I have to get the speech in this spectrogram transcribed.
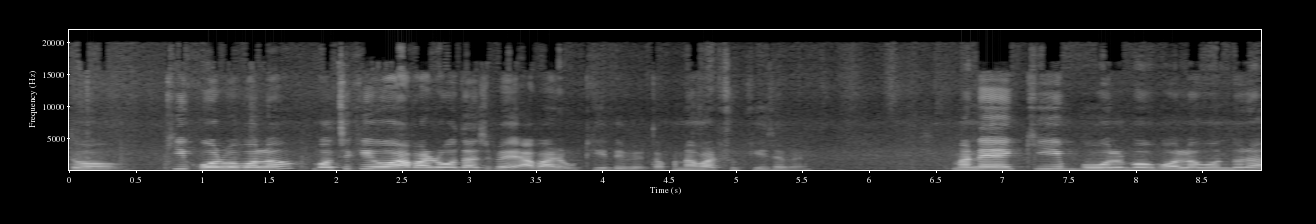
তো কি করব বলো? বলছে কি, ও আবার রোদ আসবে, আবার উঠিয়ে দেবে, তখন আবার শুকিয়ে যাবে। মানে কি বলব বলো বন্ধুরা?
